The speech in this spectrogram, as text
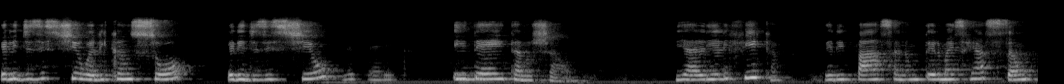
ele desistiu, ele cansou, ele desistiu e deita no chão. E ali ele fica, ele passa a não ter mais reação,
